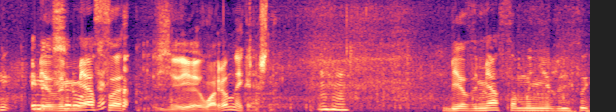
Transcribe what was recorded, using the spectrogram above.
Без сырое, мяса. Да? Вареный, конечно. Угу. Без мяса мы не жильцы.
